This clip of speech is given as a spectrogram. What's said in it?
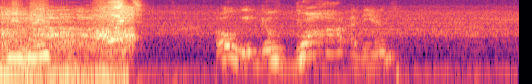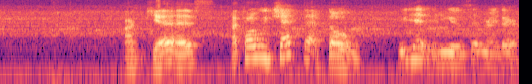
What? Oh, goes raw at the end. I guess. I thought we checked that though. We did, and he was sitting right there.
